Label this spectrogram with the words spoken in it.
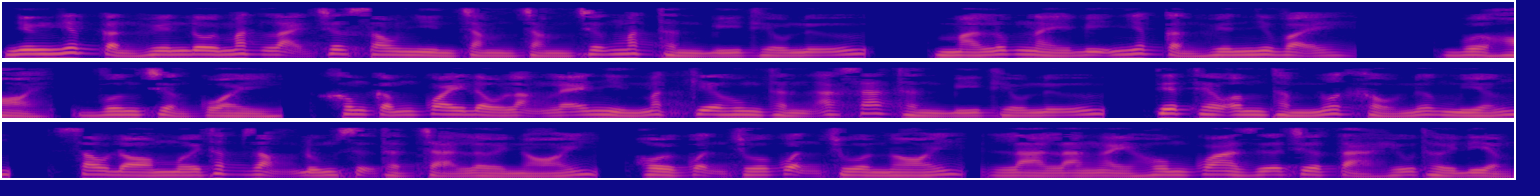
nhưng nhất cẩn huyên đôi mắt lại trước sau nhìn chằm chằm trước mắt thần bí thiếu nữ, mà lúc này bị nhiếp cẩn huyên như vậy, vừa hỏi, vương trưởng quầy, không cấm quay đầu lặng lẽ nhìn mắt kia hung thần ác sát thần bí thiếu nữ, tiếp theo âm thầm nuốt khẩu nước miếng, sau đó mới thấp giọng đúng sự thật trả lời nói, hồi quận chúa quận chúa nói, là là ngày hôm qua giữa trưa tả hữu thời điểm,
